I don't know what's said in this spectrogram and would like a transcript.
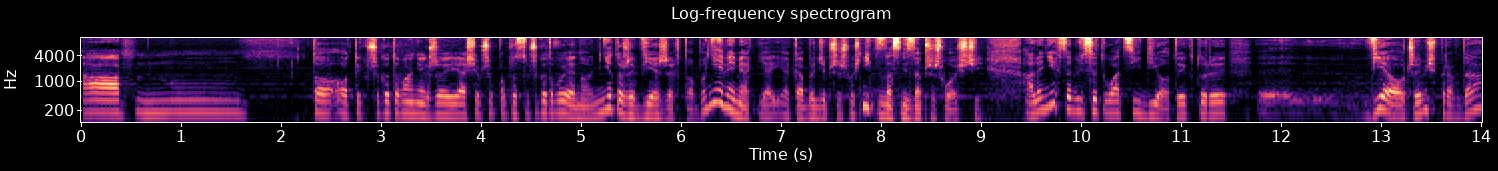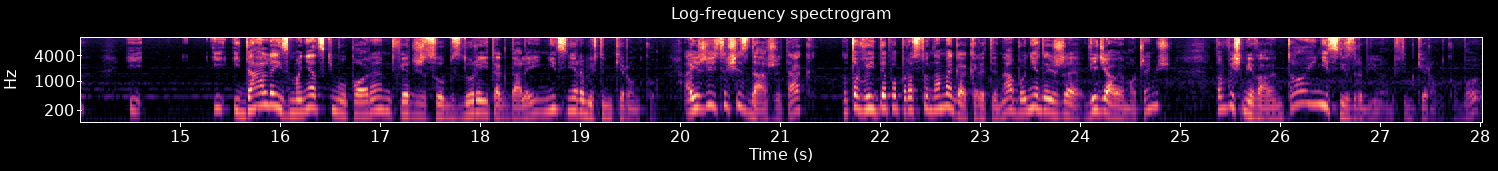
a mm, to o tych przygotowaniach, że ja się po prostu przygotowuję. No nie to, że wierzę w to, bo nie wiem, jak, jak, jaka będzie przyszłość. Nikt z nas nie zna przyszłości, ale nie chcę być w sytuacji idioty, który e, wie o czymś, prawda? I, i, I dalej z maniackim uporem twierdzi, że są bzdury i tak dalej, nic nie robi w tym kierunku. A jeżeli coś się zdarzy, tak? No to wyjdę po prostu na mega kretyna, bo nie dość, że wiedziałem o czymś, to wyśmiewałem to i nic nie zrobiłem w tym kierunku, bo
